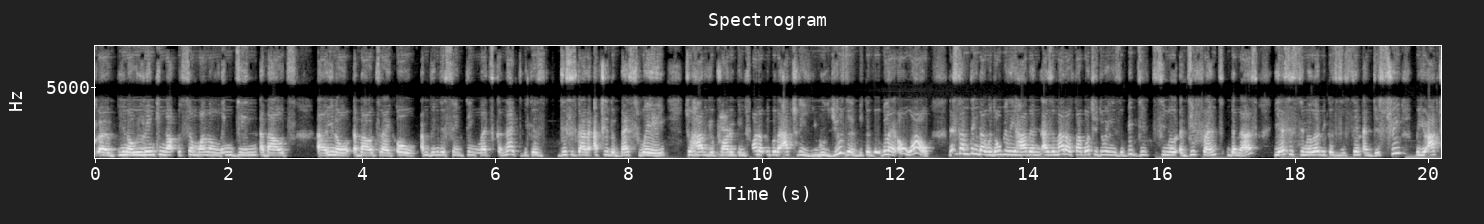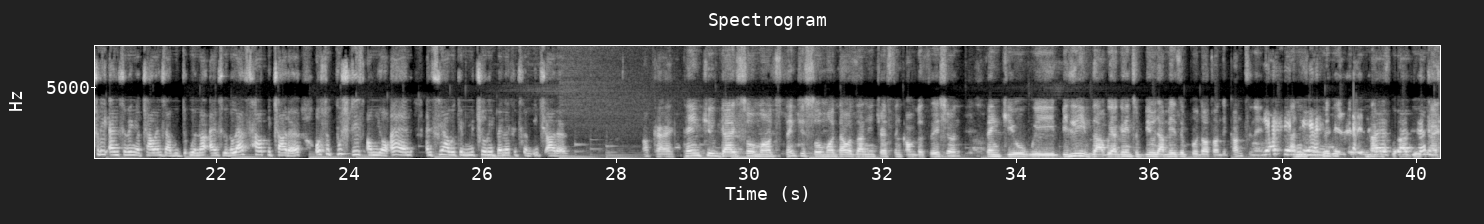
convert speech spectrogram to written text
uh, you know linking up with someone on LinkedIn about uh, you know, about like, oh, I'm doing the same thing, let's connect because this is kind of actually the best way to have your product in front of people that actually will use it because they'll be like, oh, wow, there's something that we don't really have. And as a matter of fact, what you're doing is a bit di- similar, uh, different than us. Yes, it's similar because it's the same industry, but you're actually answering a challenge that we do, we're not answering. Let's help each other. Also push this on your end and see how we can mutually benefit from each other. Okay. Thank you guys so much. Thank you so much. That was an interesting conversation. Thank you. We believe that we are going to build amazing product on the continent. Yes, yes, and yes. It's really, really nice to have you guys.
